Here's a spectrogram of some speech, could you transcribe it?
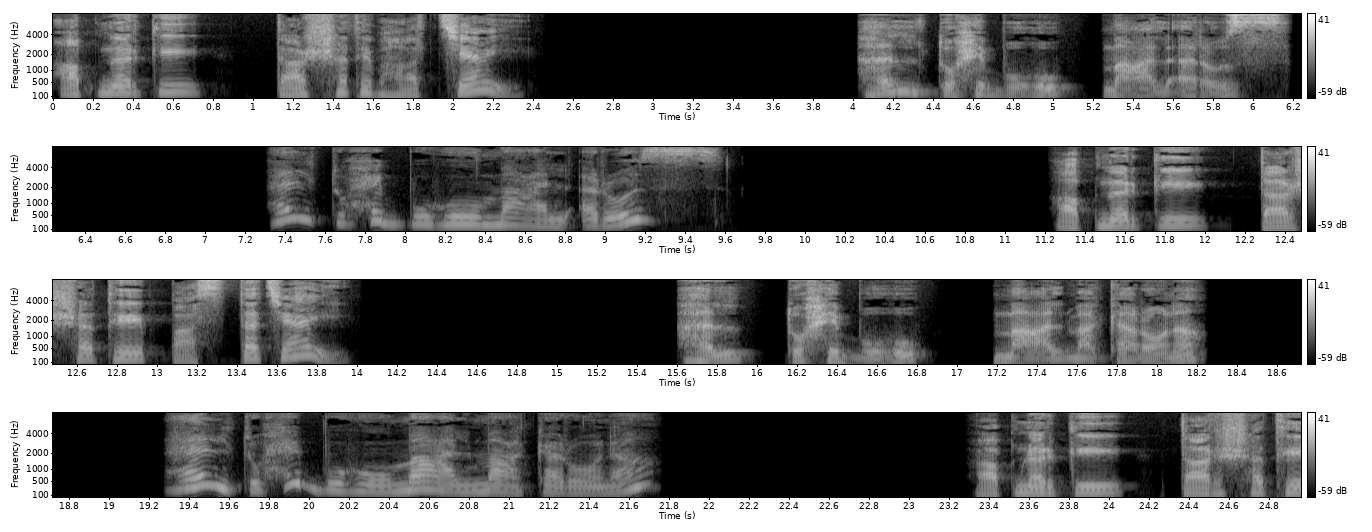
আপনার কি তার সাথে ভাত চাই هل تحبه مع الأرز؟ هل تحبه مع الأرز؟ আপনার কি তার সাথে পাস্তা চাই هل تحبه مع المكرونة؟ هل تحبه مع المعكرونة؟ আপনার কি তার সাথে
